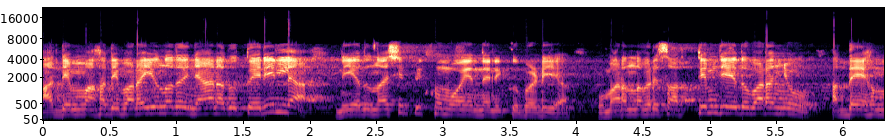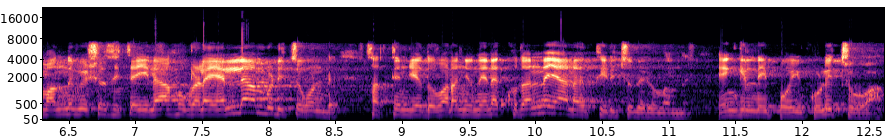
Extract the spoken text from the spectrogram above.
ആദ്യം മഹതി പറയുന്നത് ഞാൻ അത് തരില്ല നീ അത് നശിപ്പിക്കുമോ എന്ന് എനിക്ക് പേടിയ. ഉമർന്നവർ സത്യം ചെയ്തു പറഞ്ഞു. അദ്ദേഹം വന്ന് വിശ്വസിച്ച ഇലാഹുകളെ എല്ലാം പിടിച്ചുകൊണ്ട് സത്യം ചെയ്തു പറഞ്ഞു നിനക്ക് തന്നെ ഞാൻ അത് തിരിച്ചു തരുമെന്ന്. എങ്കിൽ നീ പോയി കുളിച്ചു വാ.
